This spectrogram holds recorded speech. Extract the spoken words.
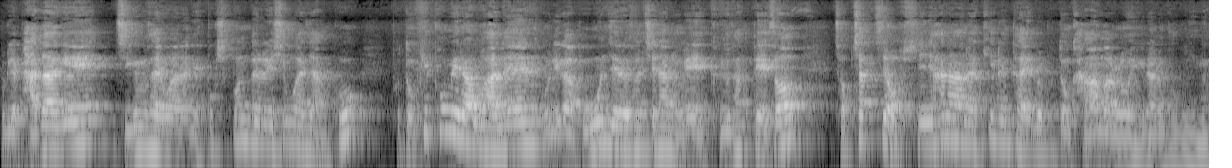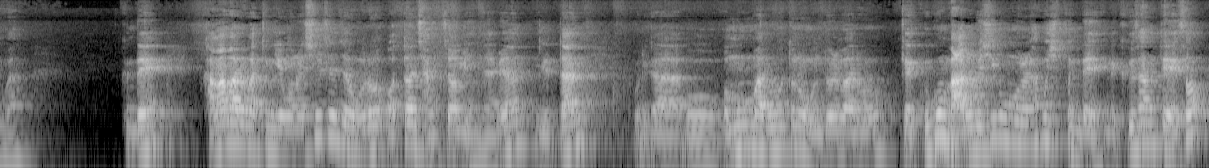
우리가 바닥에 지금 사용하는 에폭시 본드를 시공하지 않고 보통 피폼이라고 하는 우리가 보온재를 설치를 한 후에 그 상태에서 접착제 없이 하나하나 끼는 타입을 보통 강화마루라고 얘기를 하는 부분이 있는 거야. 근데 강화마루 같은 경우는 실질적으로 어떤 장점이 있냐면 일단 우리가 뭐 원목마루 또는 온돌마루 고급 마루를 시공을 하고 싶은데 근데 그 상태에서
